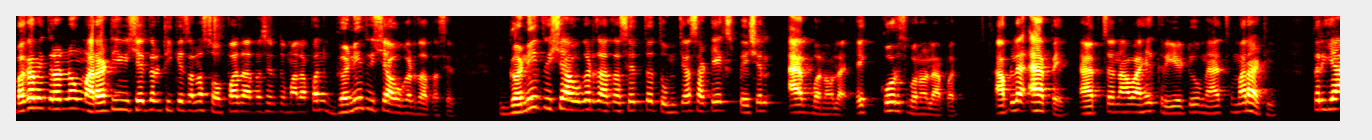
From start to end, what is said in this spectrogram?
बघा मित्रांनो मराठी विषय तर ठीक आहे चला सोपा जात असेल तुम्हाला पण गणित विषय अवघड जात असेल. गणित विषय अवघड जात असेल तर तुमच्यासाठी एक स्पेशल ॲप बनवलाय एक कोर्स बनवला आपण. आपलं ॲप आहे. ॲपचं नाव आहे क्रिएटिव्ह मॅथ मराठी. तर या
